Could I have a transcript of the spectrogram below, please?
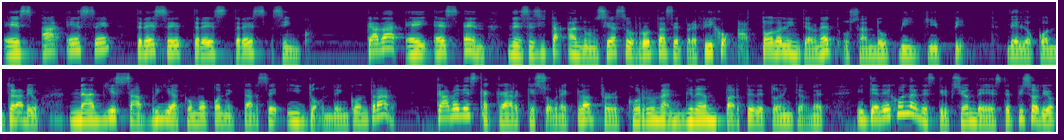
es AS13335. Cada ASN necesita anunciar sus rutas de prefijo a todo el Internet usando BGP. De lo contrario, nadie sabría cómo conectarse y dónde encontrar. Cabe destacar que sobre Cloudflare corre una gran parte de todo Internet y te dejo en la descripción de este episodio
